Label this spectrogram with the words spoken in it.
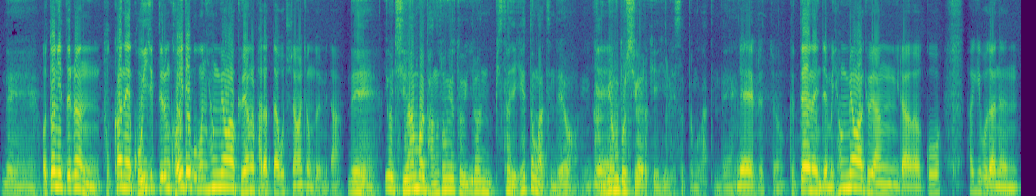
네. 어떤 이들은 북한의 고위직들은 거의 대부분 혁명화 교양을 받았다고 주장할 정도입니다. 네. 이건 지난번 방송에서도 이런 비슷한 얘기 했던 것 같은데요. 예. 강명도 씨가 이렇게 얘기를 했었던 것 같은데. 네, 그랬죠. 그때는 이제 뭐 혁명화 교양이라고 하기보다는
